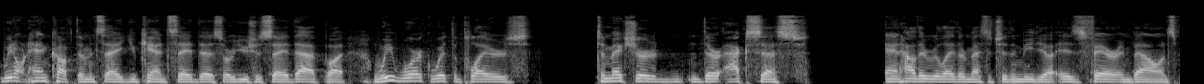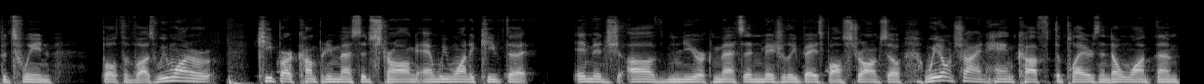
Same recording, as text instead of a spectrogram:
we don't handcuff them and say you can't say this or you should say that, but we work with the players to make sure their access and how they relay their message to the media is fair and balanced between both of us. We want to keep our company message strong and we want to keep the image of the New York Mets and Major League Baseball strong. So we don't try and handcuff the players and don't want them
